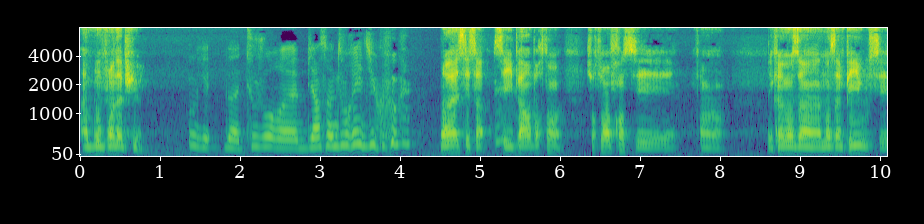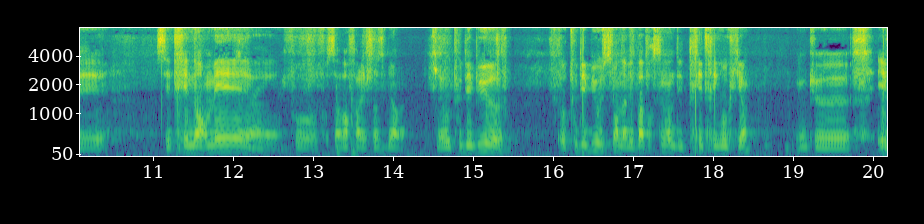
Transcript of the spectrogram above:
un, bon point d'appui. Oui, bah, toujours euh, bien s'entourer du coup. Ouais, c'est ça, c'est hyper important. Surtout en France, c'est, enfin, on est quand même dans un, dans un pays où c'est, c'est très normé. Il euh, faut, faut savoir faire les choses bien. Mais au tout début, au tout début aussi, on n'avait pas forcément des très très gros clients. Donc, et,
